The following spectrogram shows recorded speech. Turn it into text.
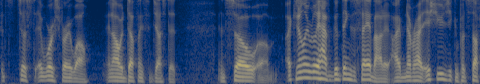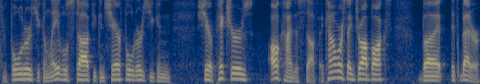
It's just it works very well, and I would definitely suggest it. And so um, I can only really have good things to say about it. I've never had issues. You can put stuff in folders, you can label stuff, you can share folders, you can share pictures, all kinds of stuff. It kind of works like Dropbox, but it's better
